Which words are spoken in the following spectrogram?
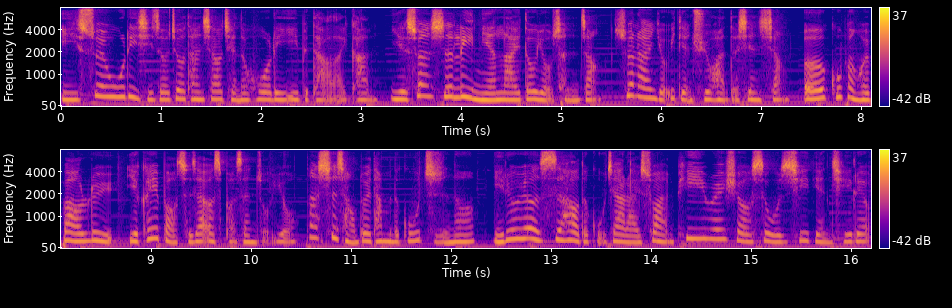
以税务利息折旧摊销前的获利 EBITDA 来看，也算是历年来都有成长，虽然有一点趋缓的现象。而股本回报率也可以保持在二十 percent 左右。那市场对他们的估值呢？以六月二十四号的股价来算，P/E ratio 是五十七点七六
